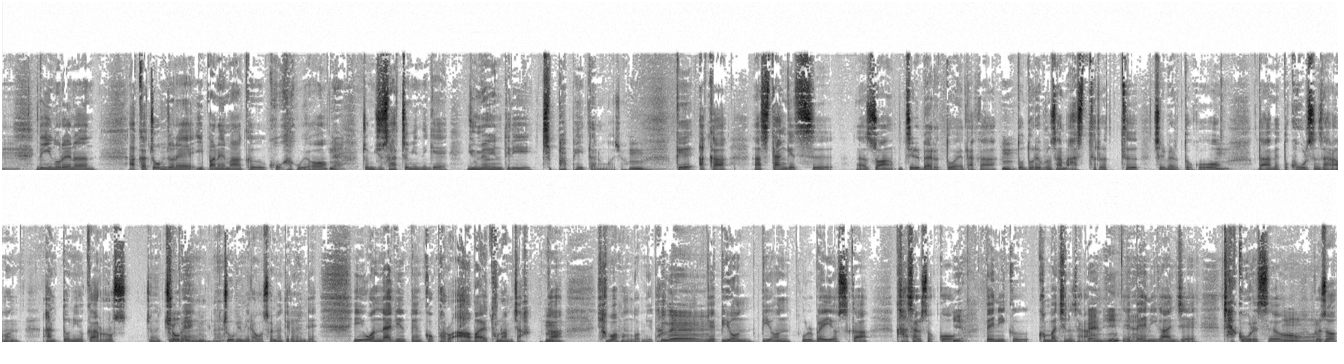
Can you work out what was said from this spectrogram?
근데 이 노래는 아까 조금 전에 이파네마 그 곡하고요. 네. 좀 유사점이 있는 게 유명인들이 집합해 있다는 거죠. 음. 그 아까 아, 스탄 게츠 아, 조앙 질베르토에다가 음. 또 노래 부른 사람 아스트루드 질베르토고 그다음에 또 곡을 쓴 사람은 안토니오 카를로스 저, 조뱅 조빔. 네. 조빔이라고 설명드렸는데 이 One Night in Bangkok 바로 아바의 두 남자가 협업한 겁니다. 음. 네. 예, 비욘 비욘 울베이어스가 가사를 썼고 예. 베니 그 건반 치는 사람 베니? 예, 예. 베니가 이제 작곡을 했어요. 어. 그래서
